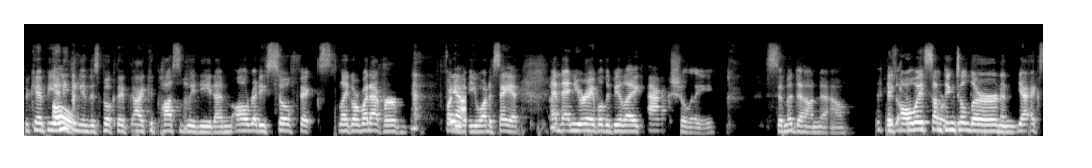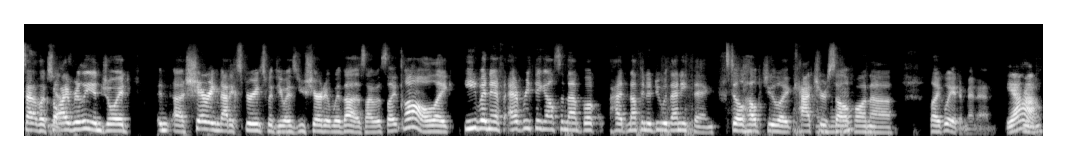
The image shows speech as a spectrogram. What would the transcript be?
There can't be Oh. anything in this book that I could possibly need. I'm already so fixed, like, or whatever funny Yeah. way you want to say it. And then you're able to be like, actually, simmer down now. There's always something to learn. And yeah, exactly. So I really enjoyed uh, sharing that experience with you as you shared it with us. I was like, oh, like even if everything else in that book had nothing to do with anything, still helped you like catch yourself on a like, wait a minute. Yeah, know?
